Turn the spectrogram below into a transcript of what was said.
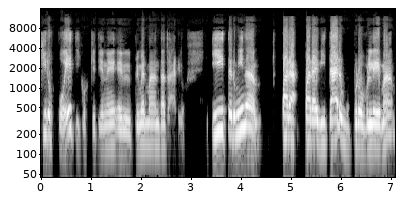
giros poéticos que tiene el primer mandatario y termina para, para evitar un problema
